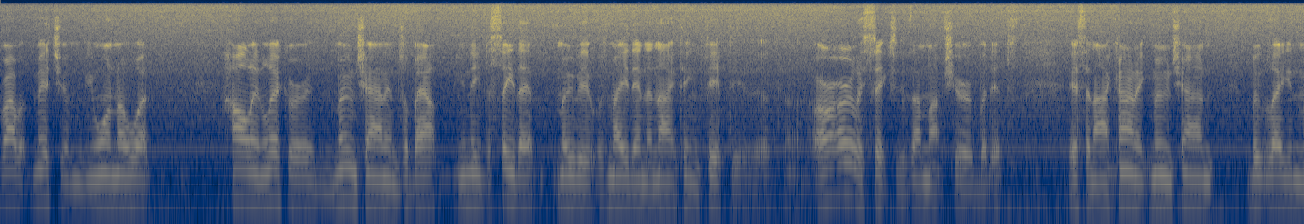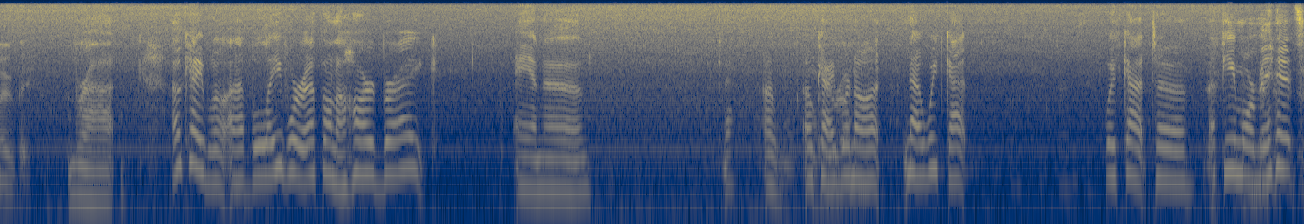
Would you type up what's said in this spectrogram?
Robert Mitchum, you want to know what hauling liquor and moonshining's about, you need to see that movie. It was made in the 1950s uh, or early 60s. I'm not sure, but it's it's an iconic moonshine bootlegging movie. Right. Okay, well, I believe we're up on a hard break. And, uh, oh, okay, we're not. No, we've got, we've got uh, a few more minutes.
